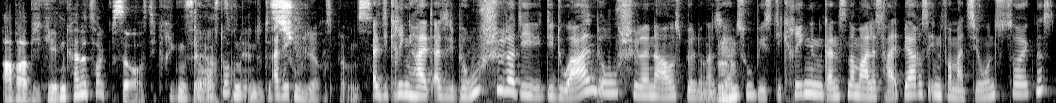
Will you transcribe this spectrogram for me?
Aber wir geben keine Zeugnisse raus. Die kriegen sie Doch, erst doch. am Ende des Also- Schuljahres bei uns. Also die kriegen halt, also die Berufsschüler, die, die dualen Berufsschüler in der Ausbildung, also die Azubis, die kriegen ein ganz normales Halbjahresinformationszeugnis.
